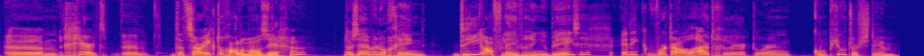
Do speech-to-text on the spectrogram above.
Ehm, Gert, ehm, dat zou ik toch allemaal zeggen? Nou zijn we nog geen drie afleveringen bezig en ik word er al uitgewerkt door een computerstem.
